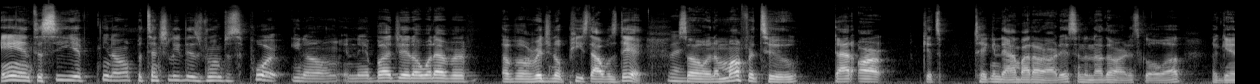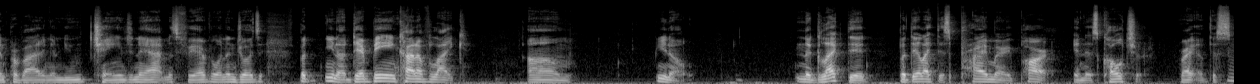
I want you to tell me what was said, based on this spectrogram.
and to see if you know potentially there's room to support you know in their budget or whatever of an original piece that was there Right. so in a month or two that art gets taken down by that artist and another artist go up again providing a new change in the atmosphere everyone enjoys it but you know they're being kind of like um you know neglected but they're like this primary part in this culture right of this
